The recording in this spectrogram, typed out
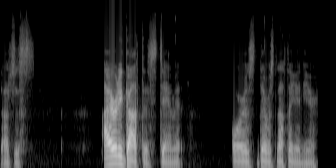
that's just... I already got this, damn it. Or is there was nothing in here.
